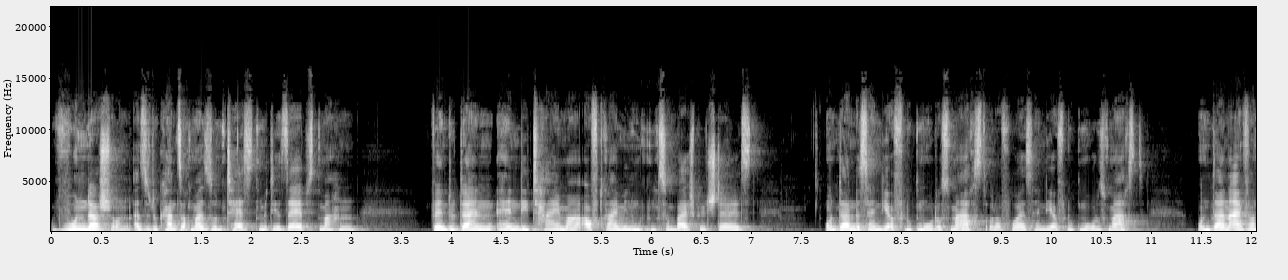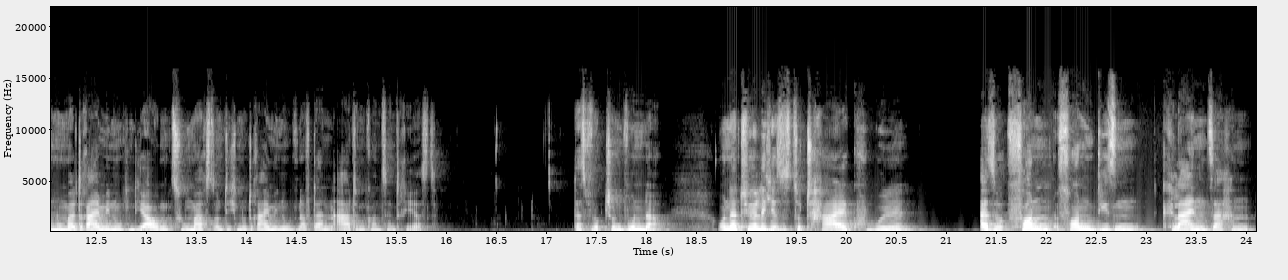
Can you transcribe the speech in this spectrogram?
wunderschön. Also du kannst auch mal so einen Test mit dir selbst machen, wenn du deinen Handy-Timer auf drei Minuten zum Beispiel stellst und dann das Handy auf Flugmodus machst oder vorher das Handy auf Flugmodus machst und dann einfach nur mal drei Minuten die Augen zumachst und dich nur drei Minuten auf deinen Atem konzentrierst. Das wirkt schon Wunder. Und natürlich ist es total cool, also von, von diesen kleinen Sachen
